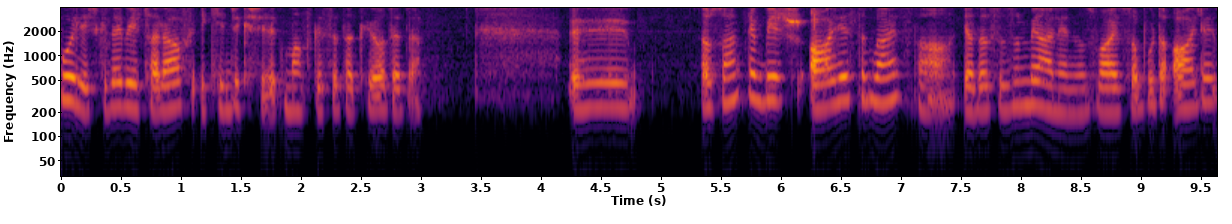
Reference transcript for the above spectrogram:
Bu ilişkide bir taraf ikinci kişilik maskesi takıyor dedi. Ee, özellikle bir ailesi varsa ya da sizin bir aileniz varsa burada aile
